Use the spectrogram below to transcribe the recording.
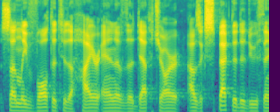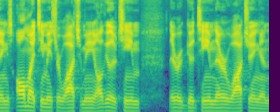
suddenly vaulted to the higher end of the depth chart. I was expected to do things. All my teammates were watching me. All the other team they were a good team. They were watching, and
